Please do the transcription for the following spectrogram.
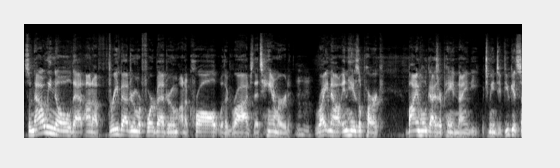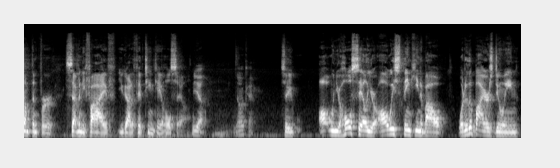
so now we know that on a three bedroom or four bedroom on a crawl with a garage that's hammered Mm-hmm. right now in Hazel Park, buy and hold guys are paying ninety, which means if you get something for seventy five, you got a fifteen k wholesale. Yeah. Okay. So you, all, when you wholesale, you're always thinking about what are the buyers doing,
